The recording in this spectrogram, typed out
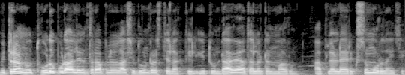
मित्रांनो थोडं पुढं आल्यानंतर आपल्याला असे दोन रस्ते लागतील. इथून डाव्या हाताला टन मारून आपल्याला डायरेक्ट समोर जायचे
